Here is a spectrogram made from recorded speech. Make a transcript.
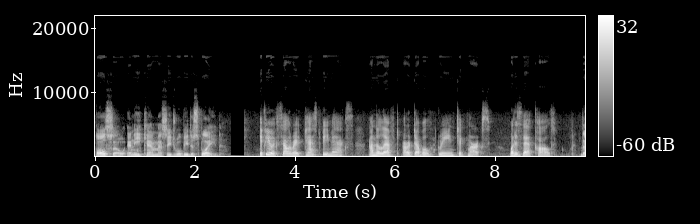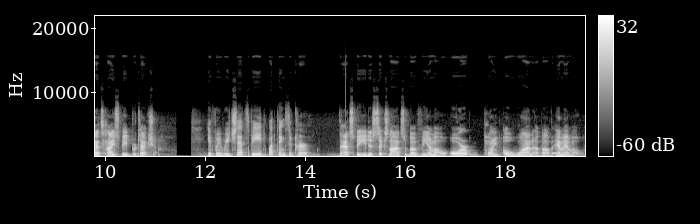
Also, an ECAM message will be displayed. If you accelerate past Vmax, on the left are double green tick marks. What is that called? That's high speed protection. If we reach that speed, what things occur? That speed is 6 knots above VMO or 0.01 above MMO.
